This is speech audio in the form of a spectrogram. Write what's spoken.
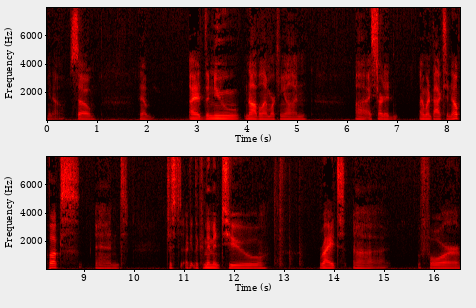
You know, so you know, I the new novel I'm working on. Uh, I started. I went back to notebooks and just uh, the commitment to write uh, for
